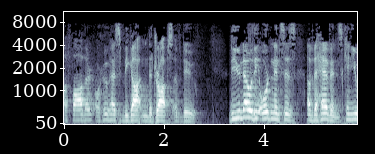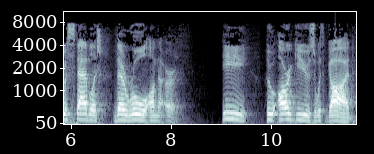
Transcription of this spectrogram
a father or who has begotten the drops of dew? Do you know the ordinances of the heavens? Can you establish their rule on the earth? He who argues with God,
